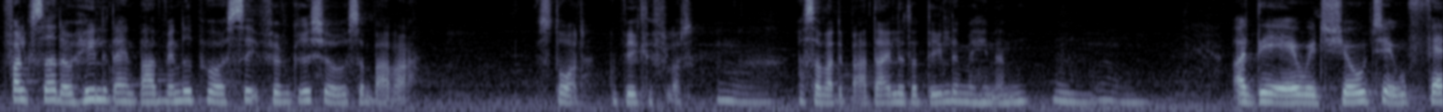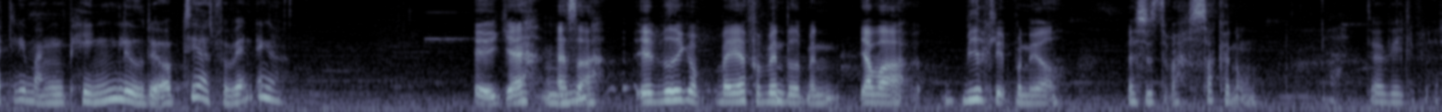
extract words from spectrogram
Folk sad der jo hele dagen bare og ventede på at se fyrværkerishowet, som bare var stort og virkelig flot. Mm. Og så var det bare dejligt at dele det med hinanden. Mm. Og det er jo et show til ufattelig mange penge. Levede det op til jeres forventninger? Øh, ja, mm. altså, jeg ved ikke, hvad jeg forventede, men jeg var virkelig imponeret. Jeg synes, det var så kanon. Ja, det var virkelig flot.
